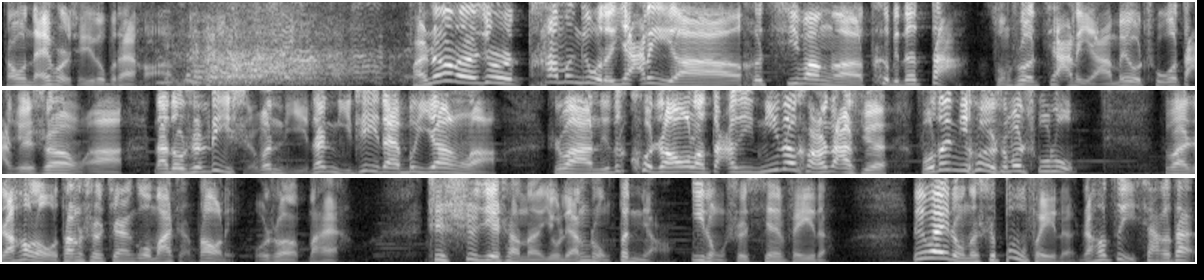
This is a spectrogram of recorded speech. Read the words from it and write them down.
但我哪会儿学习都不太好啊。反正呢，就是他们给我的压力啊和期望啊特别的大，总说家里啊没有出过大学生啊，那都是历史问题。但是你这一代不一样了，是吧？你都扩招了，大你得考上大学，否则你会有什么出路，对吧？然后呢，我当时竟然跟我妈讲道理，我说妈呀，这世界上呢有两种笨鸟，一种是先飞的，另外一种呢是不飞的，然后自己下个蛋，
